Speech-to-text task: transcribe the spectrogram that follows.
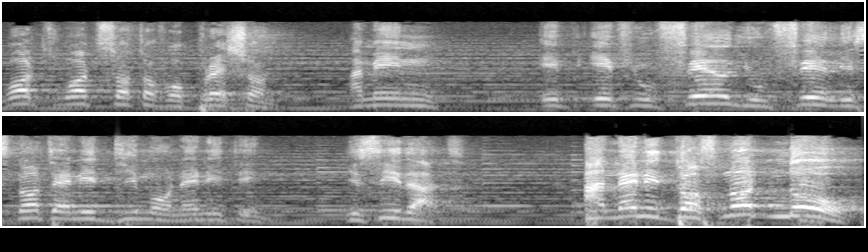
What, what sort of oppression? I mean, if, if you fail, you fail. It's not any demon, anything. You see that? And then he does not know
